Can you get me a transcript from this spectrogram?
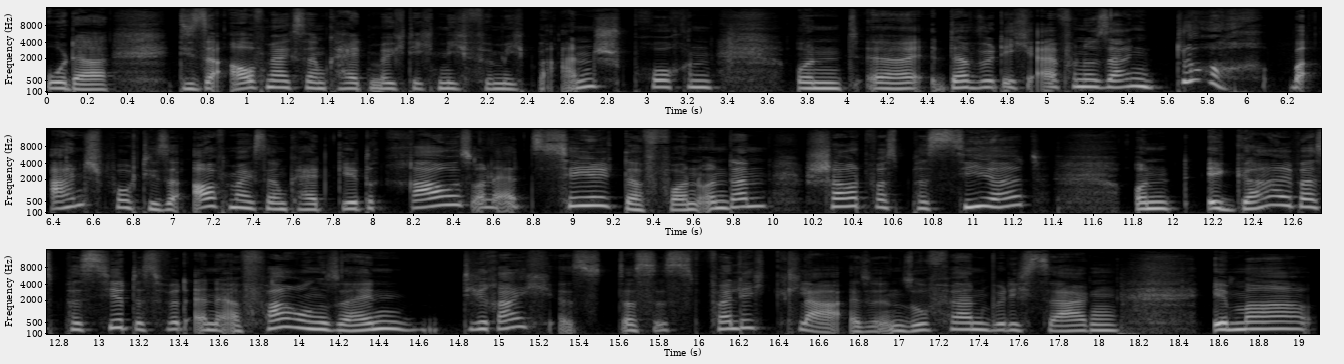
oder diese Aufmerksamkeit möchte ich nicht für mich beanspruchen. Und äh, da würde ich einfach nur sagen, doch, beansprucht diese Aufmerksamkeit, geht raus und erzählt davon und dann schaut, was passiert. Und egal, was passiert, es wird eine Erfahrung sein, die reich ist. Das ist völlig klar. Also insofern würde ich sagen, immer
